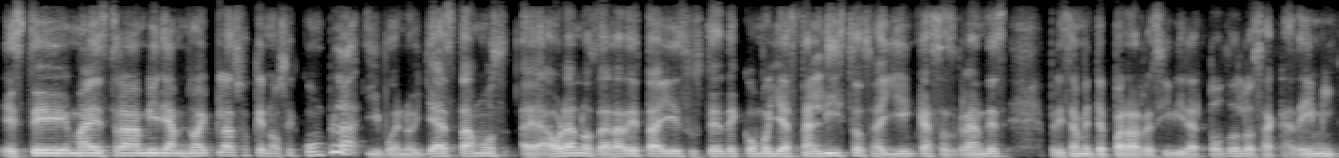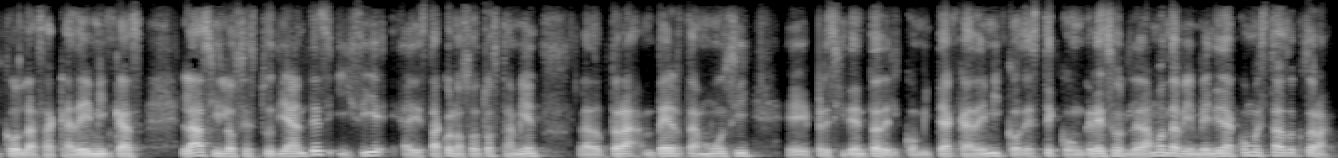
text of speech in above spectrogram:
este maestra Miriam, no hay plazo que no se cumpla y bueno, ya estamos. Eh, ahora nos dará detalles usted de cómo ya están listos allí en Casas Grandes, precisamente para recibir a todos los académicos, las académicas, las y los estudiantes. Y sí, está con nosotros también la doctora Berta Musi, eh, presidenta del comité académico de este congreso. Le damos la bienvenida. ¿Cómo estás, doctora?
